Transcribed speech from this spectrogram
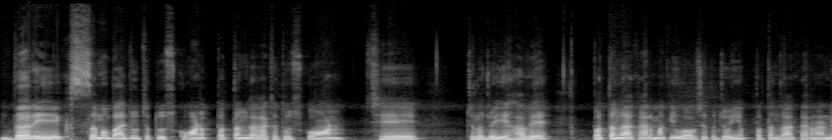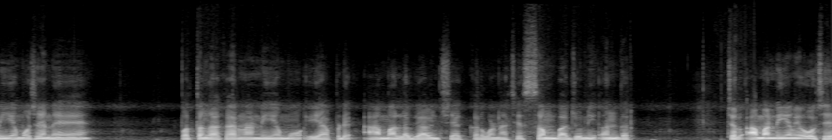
દરેક સમબાજુ ચતુષ્કોણ પતંગાકાર ચતુષ્કોણ છે. ચલો જોઈએ હવે પતંગાકારમાં કેવું આવશે? તો જો અહીંયા પતંગાકારના નિયમો છે ને, પતંગાકારના નિયમો એ આપણે આમાં લગાવીને ચેક કરવાના છે સમબાજુની અંદર. ચલો, આમાં નિયમ એવો છે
